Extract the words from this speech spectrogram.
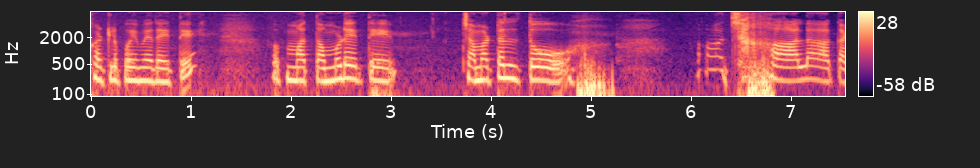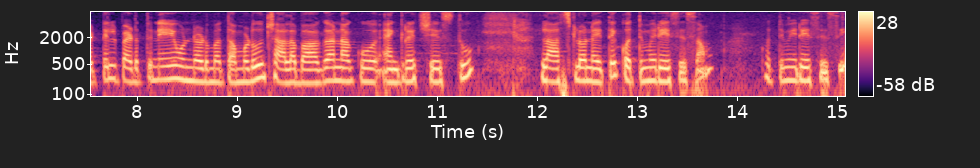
కట్లిపోయి పొయ్యి మీద అయితే. మా తమ్ముడైతే చెమటలతో చాలా కట్టెలు పెడుతూనే ఉన్నాడు మా తమ్ముడు. చాలా బాగా నాకు ఎంకరేజ్ చేస్తూ లాస్ట్లోనైతే కొత్తిమీర వేసేసాం. కొత్తిమీర వేసేసి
